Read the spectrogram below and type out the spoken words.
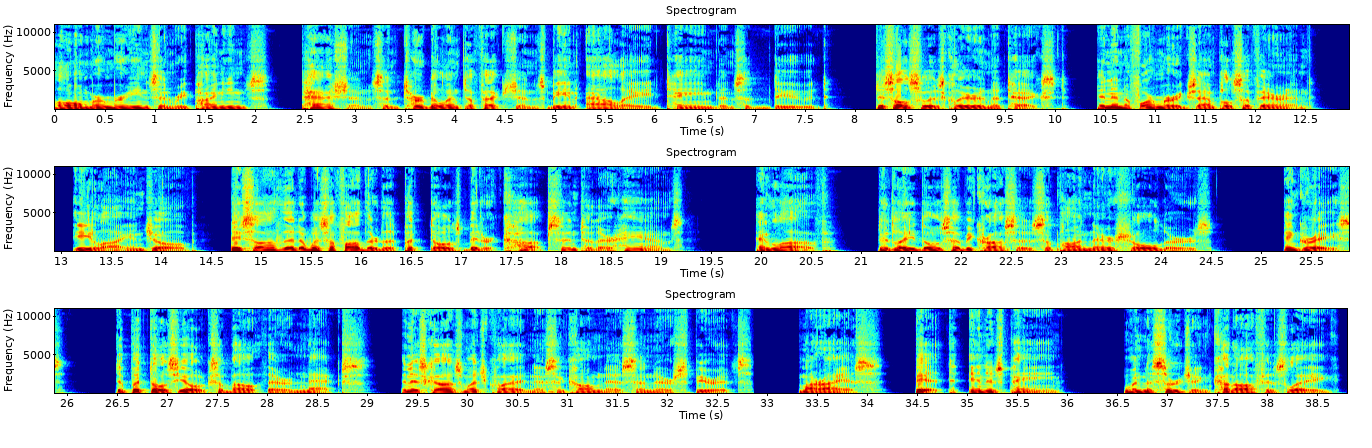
All murmurings and repinings, passions and turbulent affections being allayed, tamed, and subdued. This also is clear in the text, and in the former examples of Aaron, Eli, and Job they saw that it was a father that put those bitter cups into their hands, and love that laid those heavy crosses upon their shoulders, and grace that put those yokes about their necks, and has caused much quietness and calmness in their spirits. Marius bit in his pain when the surgeon cut off his leg,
